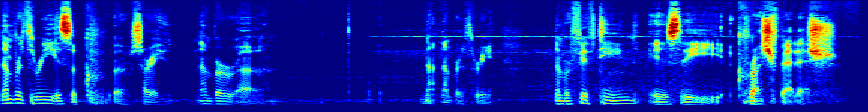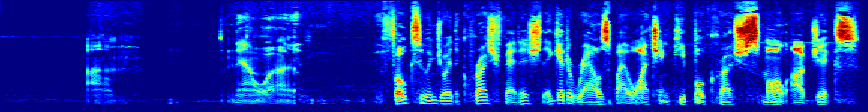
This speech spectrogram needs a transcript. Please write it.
Number three is the uh, sorry number uh, not number three. Number fifteen is the crush fetish. Um, now, uh, folks who enjoy the crush fetish, they get aroused by watching people crush small objects,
